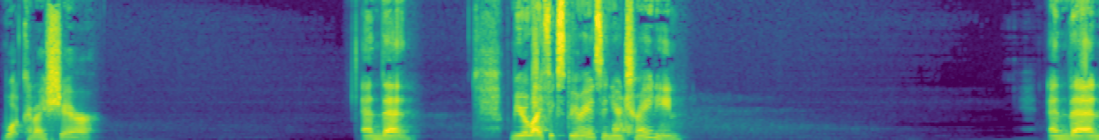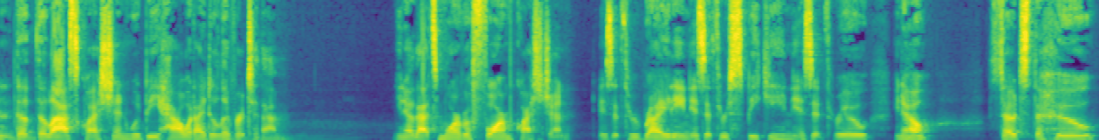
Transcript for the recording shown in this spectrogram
What could I share? And then from your life experience and your training. And then the, the last question would be, how would I deliver it to them? You know, that's more of a form question. Is it through writing? Is it through speaking? Is it through, you know? So it's the who,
